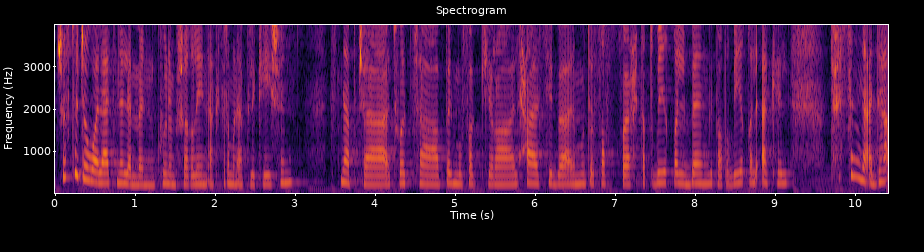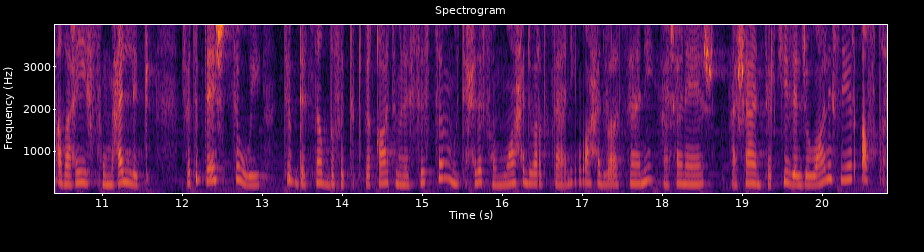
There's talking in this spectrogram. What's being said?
شفتوا جوالاتنا لما نكون مشغلين أكثر من application؟ سناب شات واتساب المفكرة الحاسبة المتصفح تطبيق البنك تطبيق الأكل. تحس أن أداء ضعيف ومعلق. فتبدأ إيش تسوي؟ تبدأ تنظف التطبيقات من ال system وتحذفهم واحد ورا الثاني واحد ورا الثاني عشان إيش؟ عشان تركيز الجوال يصير أفضل.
